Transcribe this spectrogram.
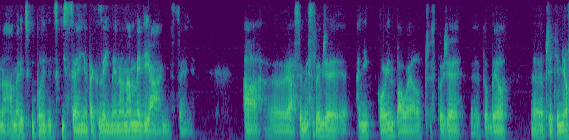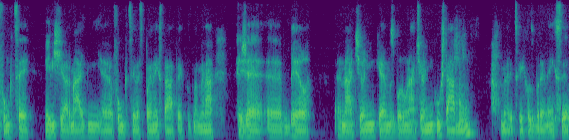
na americké politické scéně, tak zejména na mediální scéně. A e, já si myslím, že ani Colin Powell, přestože e, to byl, předtím měl funkci, nejvyšší armádní funkci ve Spojených státech, to znamená, že byl náčelníkem sboru náčelníků štábů amerických ozbrojených sil,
